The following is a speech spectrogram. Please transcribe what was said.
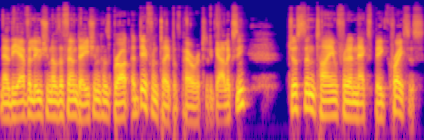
Now, the evolution of the Foundation has brought a different type of power to the galaxy, just in time for the next big crisis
